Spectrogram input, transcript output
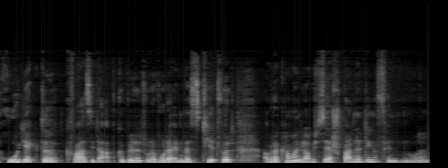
Projekte quasi da abgebildet oder wo da investiert wird. Aber da kann man, glaube ich, sehr spannende Dinge finden, oder?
